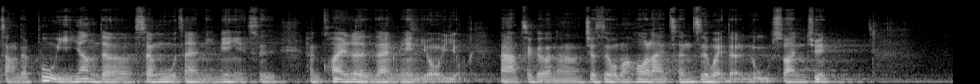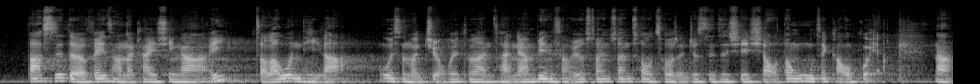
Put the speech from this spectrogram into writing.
长得不一样的生物在里面，也是很快乐的在里面游泳。那这个呢，就是我们后来称之为的乳酸菌。巴斯德非常的开心啊，诶，找到问题啦！为什么酒会突然产量变少，又酸酸臭臭的？就是这些小动物在搞鬼啊！那。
